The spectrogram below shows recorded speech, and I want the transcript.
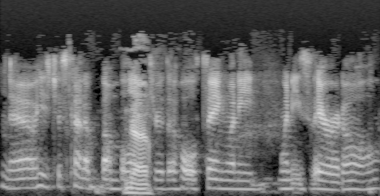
No, he's just kind of bumbling No. through the whole thing when he when he's there at all.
